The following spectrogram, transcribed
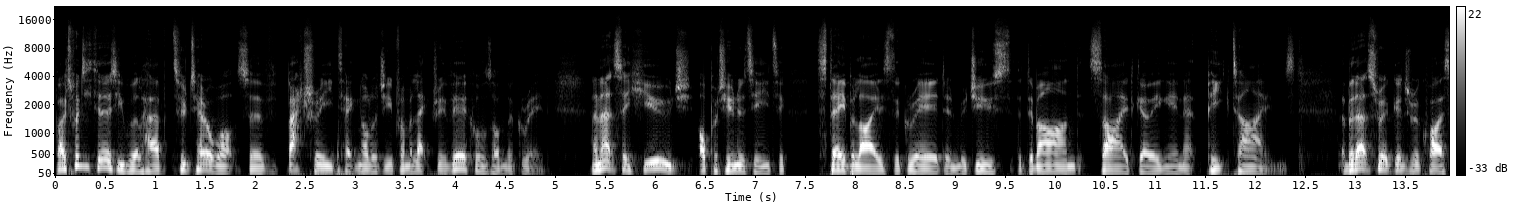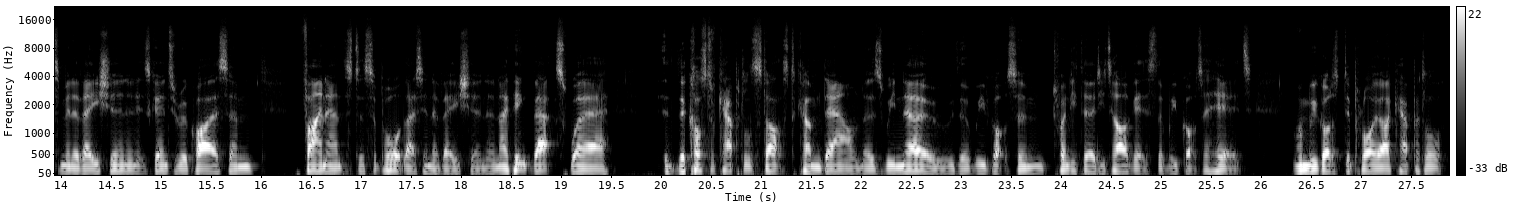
by 2030, we'll have two terawatts of battery technology from electric vehicles on the grid. And that's a huge opportunity to stabilize the grid and reduce the demand side going in at peak times. But that's going to require some innovation and it's going to require some finance to support that innovation. And I think that's where the cost of capital starts to come down as we know that we've got some 2030 targets that we've got to hit when we've got to deploy our capital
